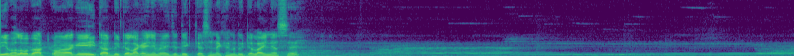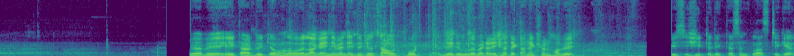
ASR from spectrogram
দিয়ে ভালোভাবে আটকানোর আগে এই তার দুইটা লাগাই নেবেন, এই যে দেখতে আছেন, এখানে দুইটা লাইন আছে। এভাবে এই তার দুইটা ভালোভাবে লাগাই নেবেন, এই দুইটা হচ্ছে আউটপুট যেগুলো ব্যাটারির সাথে কানেকশন হবে। পিসি শিটটা দেখতেছেন প্লাস্টিকের,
